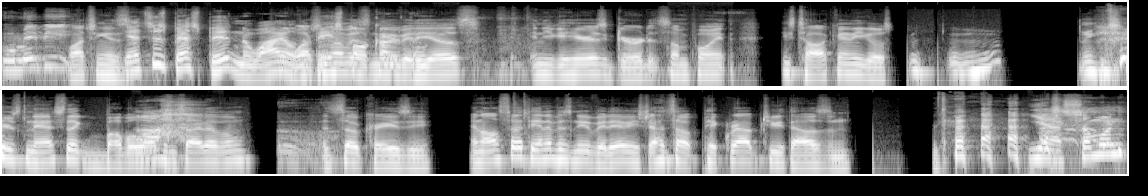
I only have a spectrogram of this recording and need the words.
Well, maybe. Watching his, That's his best bit in a while. The watching all baseball of his card new thing. videos, and you can hear his gird at some point. He's talking, and he goes, and you hear his nasty like bubble up Ah. inside of him. It's so crazy. And also at the end of his new video, he shouts out Pick Rob 2000. Yeah, someone.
